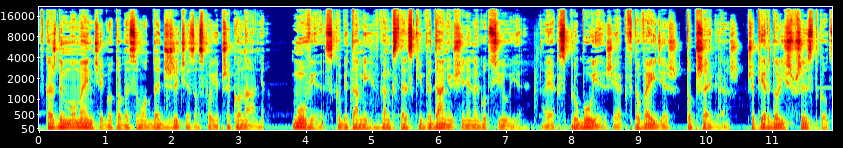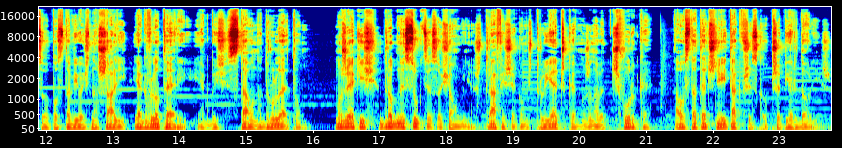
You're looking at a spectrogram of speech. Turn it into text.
w każdym momencie gotowe są oddać życie za swoje przekonania. Mówię, z kobietami w gangsterskim wydaniu się nie negocjuje, a jak spróbujesz, jak w to wejdziesz, to przegrasz. Przepierdolisz wszystko, co postawiłeś na szali, jak w loterii, jakbyś stał nad ruletą. Może jakiś drobny sukces osiągniesz, trafisz jakąś trójeczkę, może nawet czwórkę, a ostatecznie i tak wszystko przepierdolisz.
